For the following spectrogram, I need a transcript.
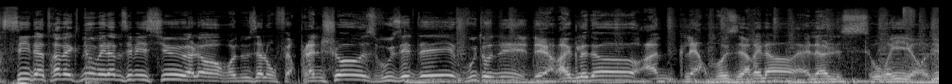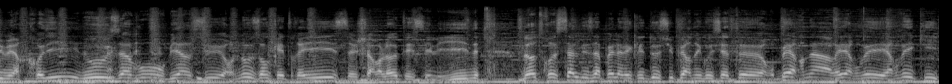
Merci d'être avec nous, mesdames et messieurs. Alors, nous allons faire plein de choses, vous aider, vous donner des règles d'or. Anne-Claire Moser est là, elle a le sourire du mercredi. Nous avons bien sûr nos enquêtrices, Charlotte et Céline. Notre salle des appels avec les deux super négociateurs, Bernard et Hervé. Hervé qui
